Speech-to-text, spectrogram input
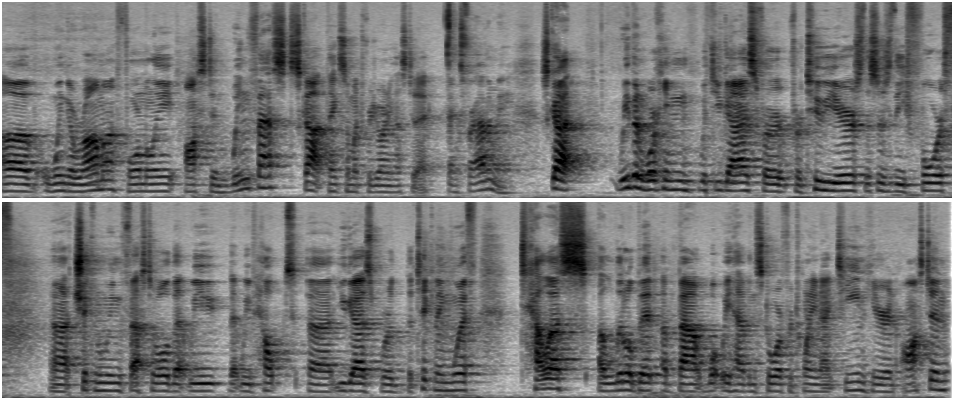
of Wingorama, formerly Austin Wingfest. Scott, thanks so much for joining us today. Thanks for having me. Scott, we've been working with you guys for, for two years. This is the fourth uh, chicken wing festival that we that we've helped uh, you guys for the ticketing with tell us a little bit about what we have in store for 2019 here in Austin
